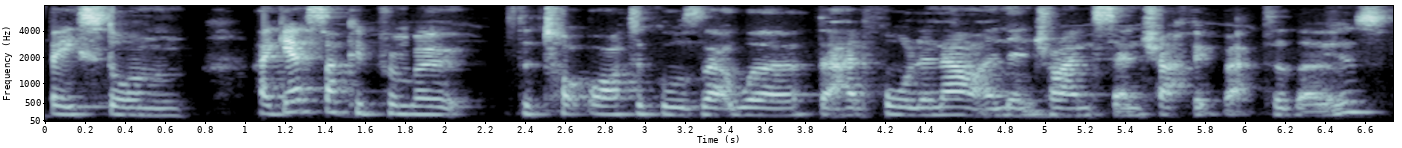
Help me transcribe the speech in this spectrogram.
based on. I guess I could promote the top articles that were that had fallen out, and then try and send traffic back to those.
